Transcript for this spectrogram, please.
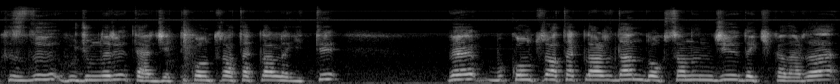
hızlı hücumları tercih etti. Kontra ataklarla gitti. Ve bu kontra ataklardan 90. dakikalarda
